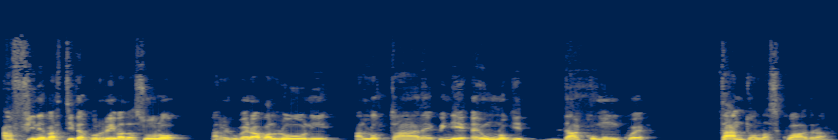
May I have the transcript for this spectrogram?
a fine partita correva da solo a recuperare palloni, a lottare. Quindi è uno che dà comunque tanto alla squadra.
